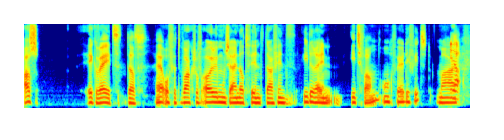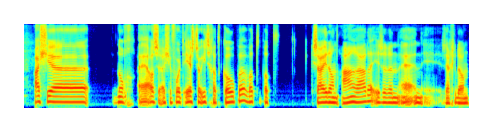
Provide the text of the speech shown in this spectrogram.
Als ik weet dat, hè, of het wax of olie moet zijn, dat vindt, daar vindt iedereen iets van ongeveer, die fiets. Maar Ja. als je nog, hè, als, als je voor het eerst zoiets gaat kopen, wat, wat zou je dan aanraden? Is er een, hè, een zeg je dan,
